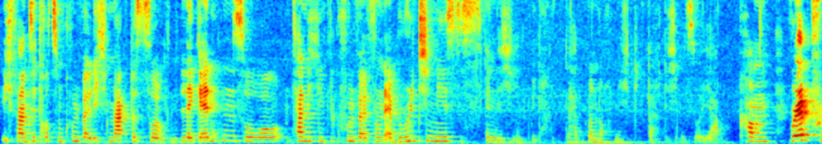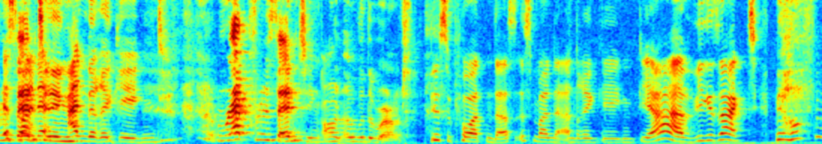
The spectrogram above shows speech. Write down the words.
Ich fand sie trotzdem cool, weil ich mag das so. Legenden so fand ich irgendwie cool, weil von Aborigines, das finde ich irgendwie, hat man noch nicht. Da dachte ich mir so, ja, komm, Ist mal representing. eine andere Gegend. Representing all over the world. Wir supporten das. Ist mal eine andere Gegend. Ja, wie gesagt, wir hoffen,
